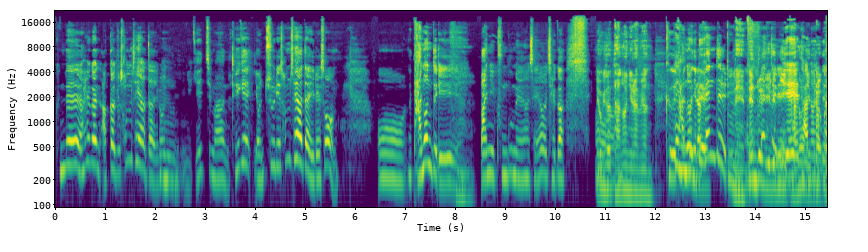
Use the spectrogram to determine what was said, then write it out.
근데 하여간 아까도 섬세하다 이런 음. 얘기했지만 되게 연출이 섬세하다 이래서 어, 단원들이 음. 많이 궁금해 하세요. 제가 여기서 어, 단원이라면 그 단원이라 팬들이 네, 팬들 네, 이름이 네, 단원이더라고요.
